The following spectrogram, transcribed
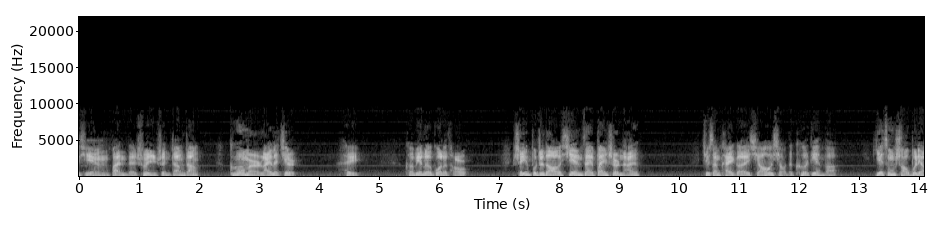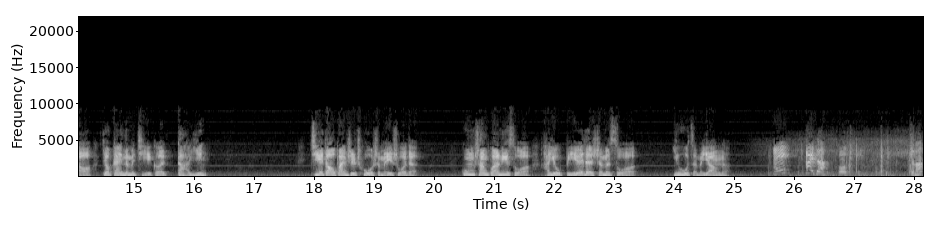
事情办得顺顺当当，哥们儿来了劲儿，嘿，可别乐过了头。谁不知道现在办事难？就算开个小小的客店吧，也总少不了要盖那么几个大印。街道办事处是没说的，工商管理所还有别的什么所，又怎么样呢？哎，二子，啊，怎么，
